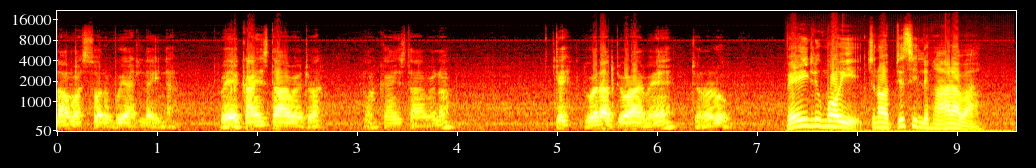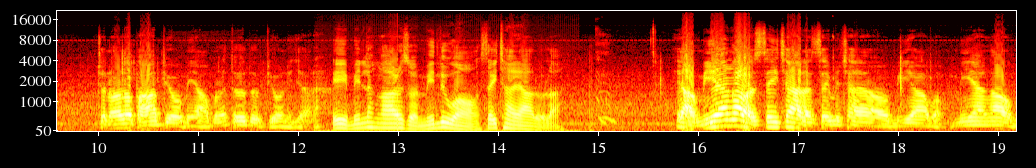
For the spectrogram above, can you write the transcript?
နောက်မှာဆော့ရပွေးရလှိမ့်နေဘယ် gain star ပဲတွာနော် gain star ပဲနော်ကဲလွယ်တာပြောလိုက်မယ်ကျွန်တော်တို့ ဘေးလူမော်ကြီးကျွန်တော်ပစ္စည်းလက်ငှားတာပါ ကျွန်တော်တော့ဘာမှပြောမရအောင်ဘယ်တော့သူတို့ပြောနေကြတာ အေးမင်းလက်ငှားလို့ဆိုတော့မင်းလူအောင်စိတ်ချရလို့လား ဟဲ့မီးယားငါ့ကိုစိတ်ချတာစိတ်မချတာကိုမီးယားပေါ့မီးယားငါ့ကို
